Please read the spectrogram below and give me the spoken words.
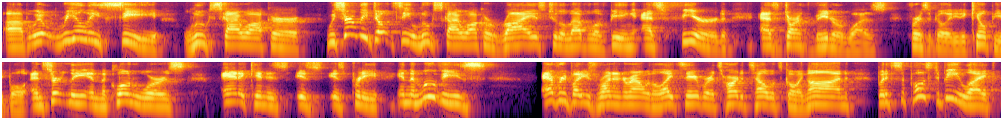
uh, but we don't really see Luke Skywalker we certainly don't see Luke Skywalker rise to the level of being as feared as Darth Vader was for his ability to kill people. And certainly in the Clone Wars, Anakin is is is pretty in the movies. Everybody's running around with a lightsaber. It's hard to tell what's going on, but it's supposed to be like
